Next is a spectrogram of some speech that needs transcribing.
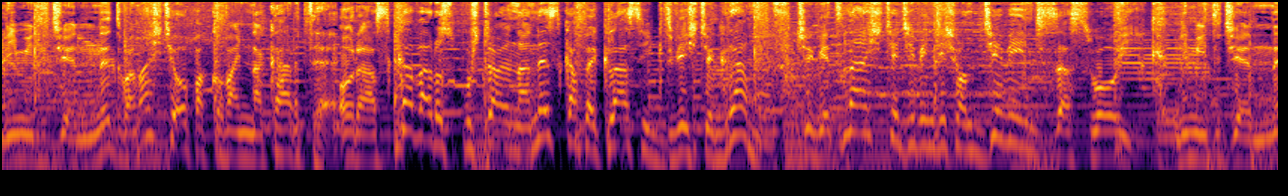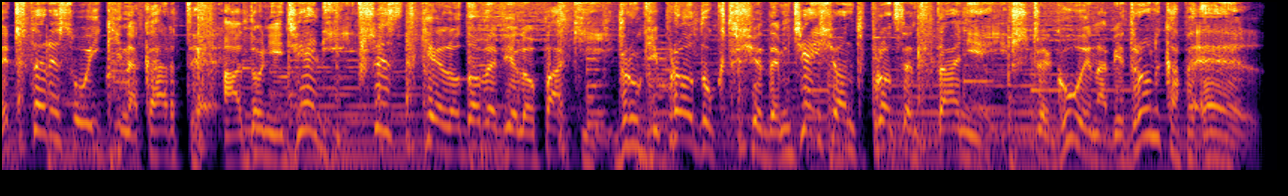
Limit dzienny 12 opakowań na kartę. Oraz kawa rozpuszczalna Nescafe Classic 200 gramów 19,99 za słoik. Limit dzienny 4 słoiki na kartę. A do niedzieli wszystkie lodowe wielopaki. Drugi produkt 70% taniej. Szczegóły na biedronka.pl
